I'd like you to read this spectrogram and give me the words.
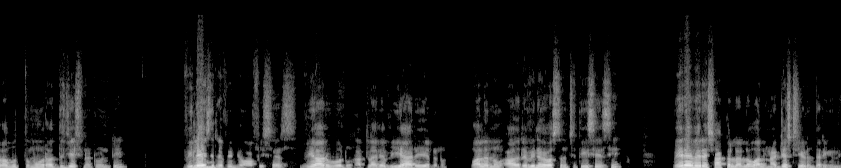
ప్రభుత్వము రద్దు చేసినటువంటి విలేజ్ రెవెన్యూ ఆఫీసర్స్ వీఆర్ఓలు అట్లాగే వీఆర్ఏలను వాళ్ళను ఆ రెవెన్యూ వ్యవస్థ నుంచి తీసేసి వేరే వేరే శాఖలలో వాళ్ళని అడ్జస్ట్ చేయడం జరిగింది.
